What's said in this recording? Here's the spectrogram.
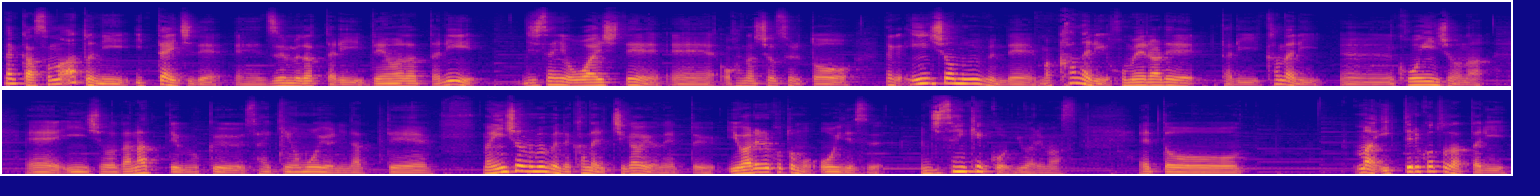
なんかその後に1対1で、えー、Zoom だったり、電話だったり、実際にお会いして、えー、お話をするとなんか印象の部分で、まあ、かなり褒められたりかなり、うん、好印象な、えー、印象だなって僕最近思うようになって、まあ、印象の部分でかなり違うよねという言われることも多いです。実際に結構言われます。えっとまあ言ってることだったり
